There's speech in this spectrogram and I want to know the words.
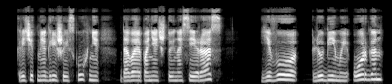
— кричит мне Гриша из кухни, давая понять, что и на сей раз его любимый орган,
